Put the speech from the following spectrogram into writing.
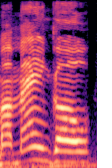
My main goal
